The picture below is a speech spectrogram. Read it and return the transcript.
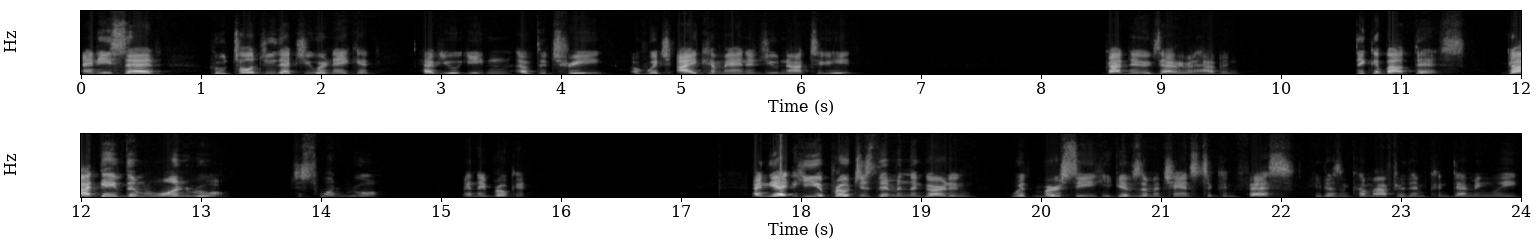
And he said, Who told you that you were naked? Have you eaten of the tree of which I commanded you not to eat? God knew exactly what happened. Think about this God gave them one rule just one rule. And they broke it. And yet he approaches them in the garden with mercy. He gives them a chance to confess. He doesn't come after them condemningly.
